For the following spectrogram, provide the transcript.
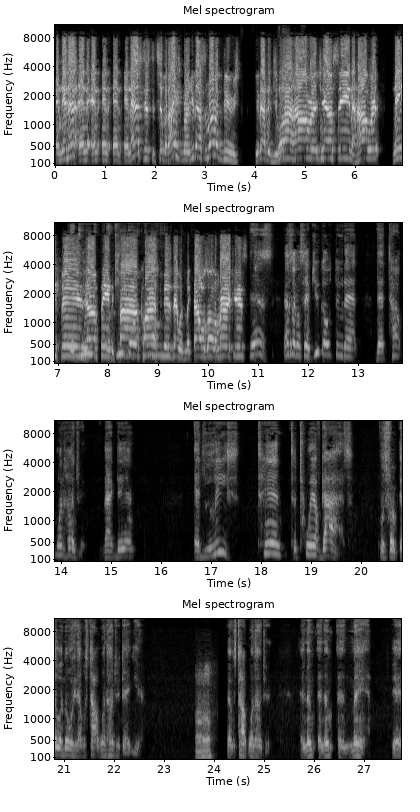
and then that and and, and, and and that's just the tip of the iceberg. You got some other dudes. You got the Juwan Howard, you know what I'm saying? The Howard, Nathan, you, you, know what I'm saying? The Clive Smith that was McDonald's All Americans. Yes. That's what I'm saying. If you go through that that top 100 back then, at least 10 to 12 guys was from Illinois that was top 100 that year. Uh-huh. That was top 100. And them, and them, and man, yeah,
